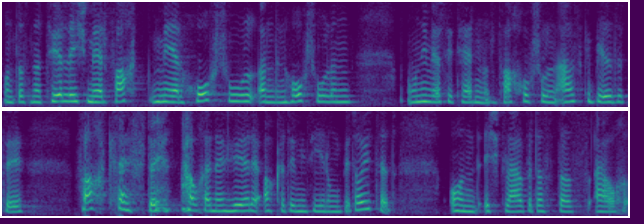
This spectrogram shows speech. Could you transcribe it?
Und dass natürlich mehr Fach, mehr Hochschul, an den Hochschulen, universitären und Fachhochschulen ausgebildete Fachkräfte auch eine höhere Akademisierung bedeutet. Und ich glaube, dass das auch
